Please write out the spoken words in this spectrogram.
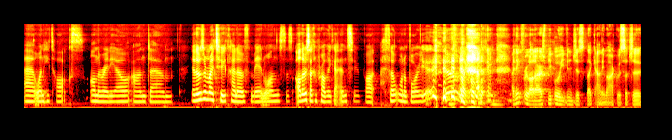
uh, when he talks on the radio. And um, yeah, those are my two kind of main ones. There's others I could probably get into, but I don't want to bore you. no, like, I think I think for a lot of Irish people, even just like Annie Mac was such a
